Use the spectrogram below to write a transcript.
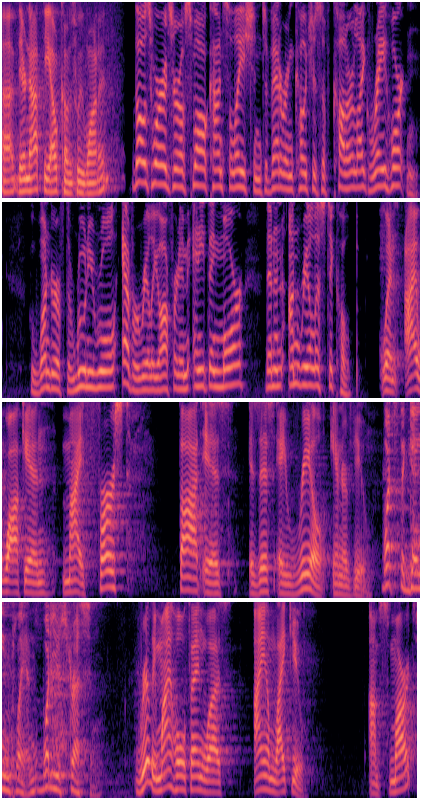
Uh, they're not the outcomes we wanted. Those words are of small consolation to veteran coaches of color like Ray Horton, who wonder if the Rooney Rule ever really offered him anything more than an unrealistic hope. When I walk in, my first thought is is this a real interview? What's the game plan? What are you stressing? Really, my whole thing was I am like you. I'm smart,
